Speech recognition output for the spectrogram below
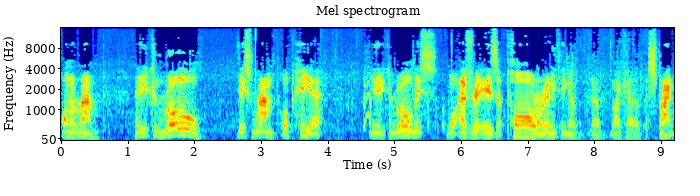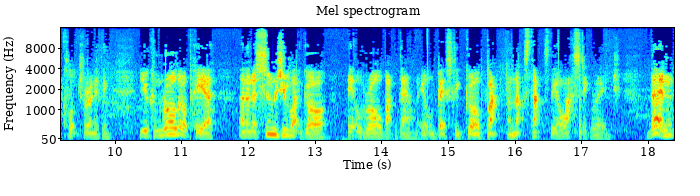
on a ramp. Now you can roll this ramp up here you know you can roll this whatever it is a pawl or anything a, a like a, a sprag clutch or anything you can roll it up here and then as soon as you let go, it'll roll back down. It'll basically go back, and that's that's the elastic range. Then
